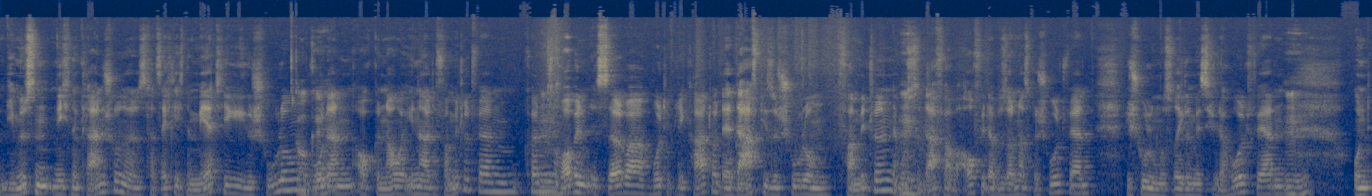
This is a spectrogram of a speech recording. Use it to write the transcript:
die müssen nicht eine kleine Schulung, sondern es ist tatsächlich eine mehrtägige Schulung, okay. wo dann auch genaue Inhalte vermittelt werden können. Mhm. Robin ist selber Multiplikator, der darf diese Schulung vermitteln, der mhm. musste dafür aber auch wieder besonders geschult werden. Die Schulung muss regelmäßig wiederholt werden. Mhm. Und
